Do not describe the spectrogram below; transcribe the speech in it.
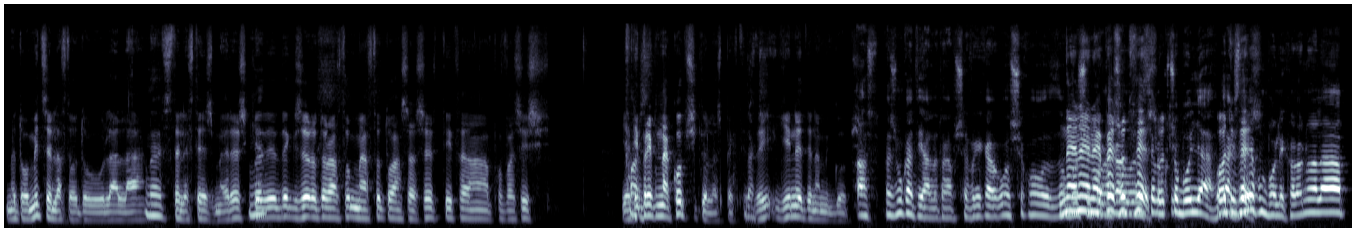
με το Μίτσελ αυτό του Λαλά Ναι. τις τελευταίες μέρες και Ναι. δεν, δεν ξέρω τώρα αυτό, με αυτό το Ανσασέρ τι θα αποφασίσει. Γιατί Μάλιστα. πρέπει να κόψει κιόλας παίχτε. Δεν γίνεται να μην κόψει. Α πες μου κάτι άλλο τώρα που σε βρήκα. Εγώ σε έχω δει. Ναι, ναι, ναι, πες ό,τι θες, Θέλω ό,τι- κουτσομπολιά. ό,τι Εντάξει, δεν θες. έχουν πολύ χρόνο, αλλά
